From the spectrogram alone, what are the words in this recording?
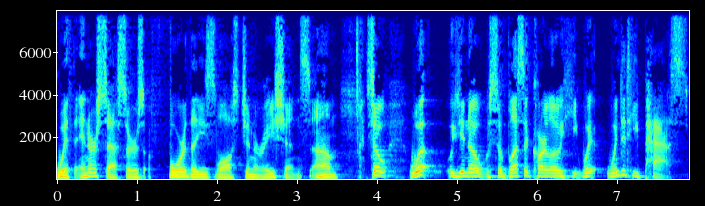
with intercessors for these lost generations. Um, so what you know? So blessed Carlo, he wh- when did he pass?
